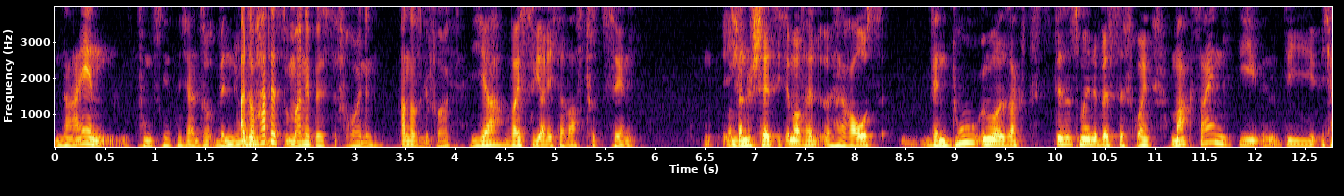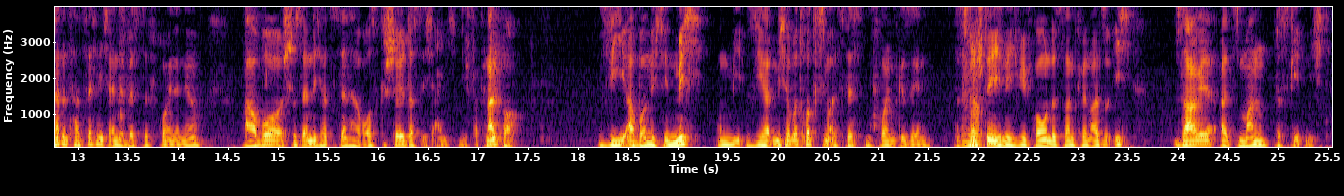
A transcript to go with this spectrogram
nein, funktioniert nicht. Also, wenn du. Also hattest du mal eine beste Freundin? Anders gefragt. Ja, weißt du, wie alt ich da war? 14. Ich, Und dann stellt sich immer heraus, wenn du immer sagst, das, ist meine beste Freundin. Mag sein, die, die, ich hatte tatsächlich eine beste Freundin, ja. Aber schlussendlich hat sich dann herausgestellt, dass ich eigentlich in die verknallt war. Sie aber nicht in mich und sie hat mich aber trotzdem als besten Freund gesehen. Das Ja. verstehe ich nicht, wie Frauen das dann können. Also ich sage als Mann, das geht nicht.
